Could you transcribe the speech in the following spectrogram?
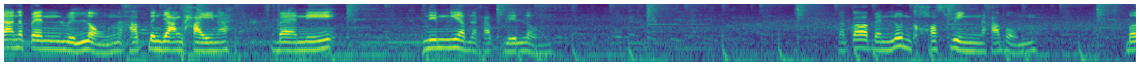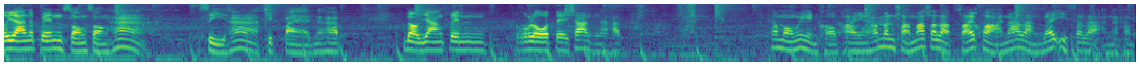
ยางจะเป็นหลินหลงนะครับ เป็นยางไทยนะ แบรนด์นี้นิ่มเงียบนะครับหลินหลง แล้วก็เป็นรุ่นคอสวิงนะครับผม เบอร์ยางจะเป็น 225 45 18 นะครับ ดอกยางเป็นโรเตชันนะครับ ถ้ามองไม่เห็นขออภัยนะครับ มันสามารถสลับซ้ายขวาหน้าหลังได้อิสระนะครับ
